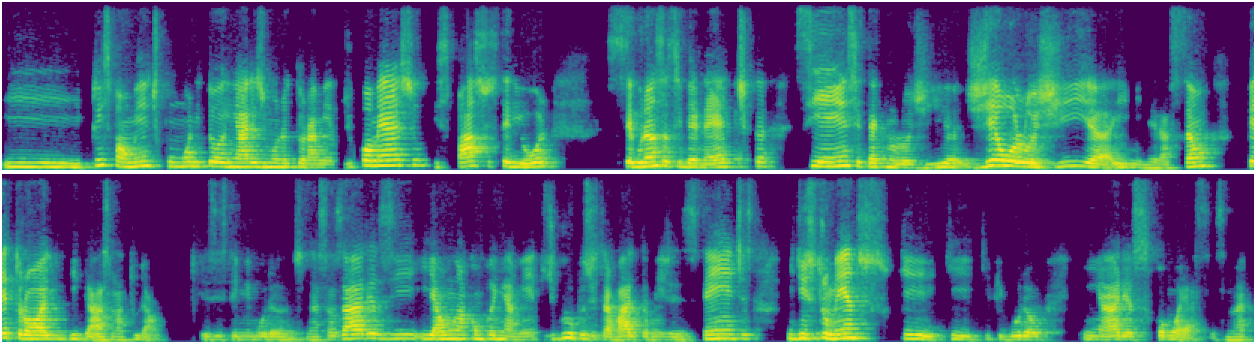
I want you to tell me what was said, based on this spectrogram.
e principalmente com monitor, em áreas de monitoramento de comércio, espaço exterior, segurança cibernética, ciência e tecnologia, geologia e mineração, petróleo e gás natural. existem memorandos nessas áreas e, e há um acompanhamento de grupos de trabalho também existentes e de instrumentos que, que, que figuram em áreas como essas, não é?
